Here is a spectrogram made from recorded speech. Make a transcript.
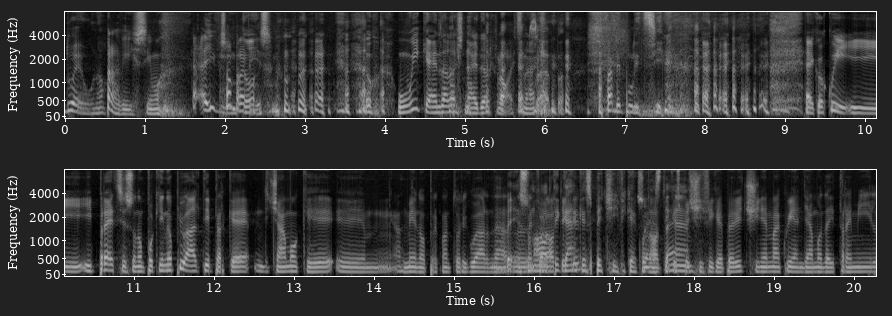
2-1. Bravissimo. Hai vinto. Sono bravissimo. Un weekend alla Schneider Kreuznach. esatto. A fare le pulizie. ecco, qui i, i, prezzi sono un pochino più alti perché diciamo che ehm, almeno per quanto riguarda Beh, sono ottiche anche specifiche sono queste, ottiche eh? specifiche per il cinema, qui andiamo dai 3.000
